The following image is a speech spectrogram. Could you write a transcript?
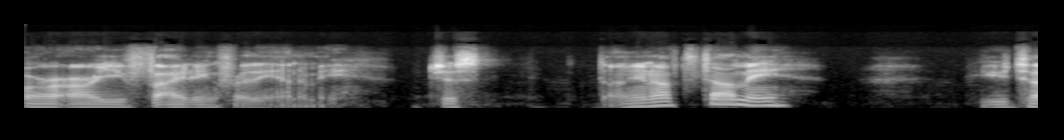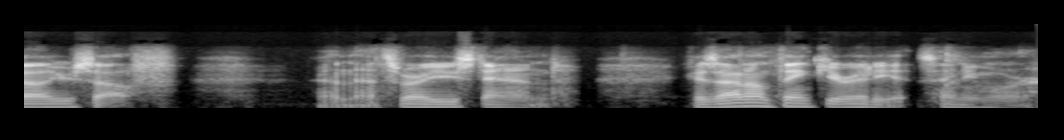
Or are you fighting for the enemy? Just don't even have to tell me. You tell yourself. And that's where you stand. Because i don't think you're idiots anymore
